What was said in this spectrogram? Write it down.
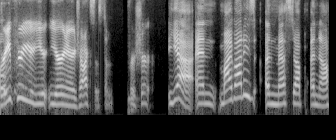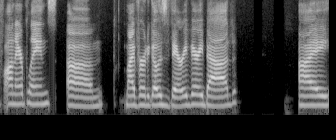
great for your, your urinary tract system for sure. yeah and my body's messed up enough on airplanes um my vertigo is very very bad i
